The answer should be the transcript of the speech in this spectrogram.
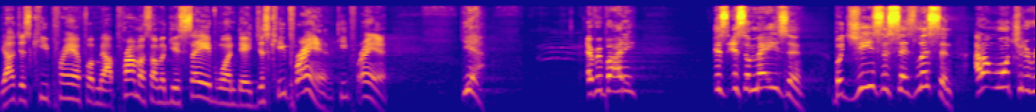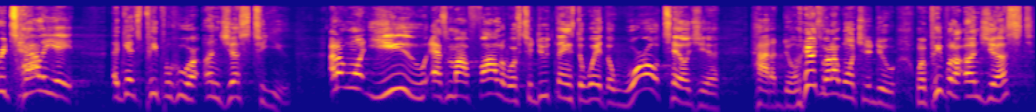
Y'all just keep praying for me. I promise I'm gonna get saved one day. Just keep praying, keep praying. Yeah, Everybody, it's, it's amazing. But Jesus says, listen, I don't want you to retaliate against people who are unjust to you. I don't want you, as my followers, to do things the way the world tells you how to do them. Here's what I want you to do when people are unjust,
